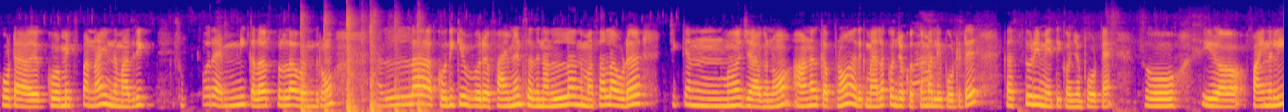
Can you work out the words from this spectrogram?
கோட்டை கோ மிக்ஸ் பண்ணால் இந்த மாதிரி சூப்பர் எம்மி கலர்ஃபுல்லாக வந்துடும் நல்லா கொதிக்க ஒரு ஃபைவ் மினிட்ஸ் அது நல்லா அந்த மசாலாவோட சிக்கன் மேர்ஜ் ஆகணும். ஆனதுக்கப்புறம் அதுக்கு மேலே கொஞ்சம் கொத்தமல்லி போட்டுட்டு கஸ்தூரி மேத்தி கொஞ்சம் போட்டேன். ஸோ ஃபைனலி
